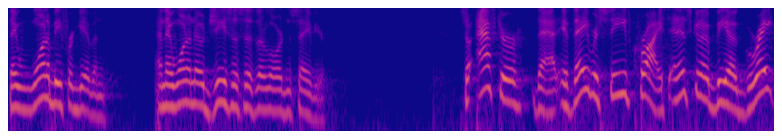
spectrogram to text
They want to be forgiven and they want to know Jesus as their Lord and Savior. So after that, if they receive Christ, and it's going to be a great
